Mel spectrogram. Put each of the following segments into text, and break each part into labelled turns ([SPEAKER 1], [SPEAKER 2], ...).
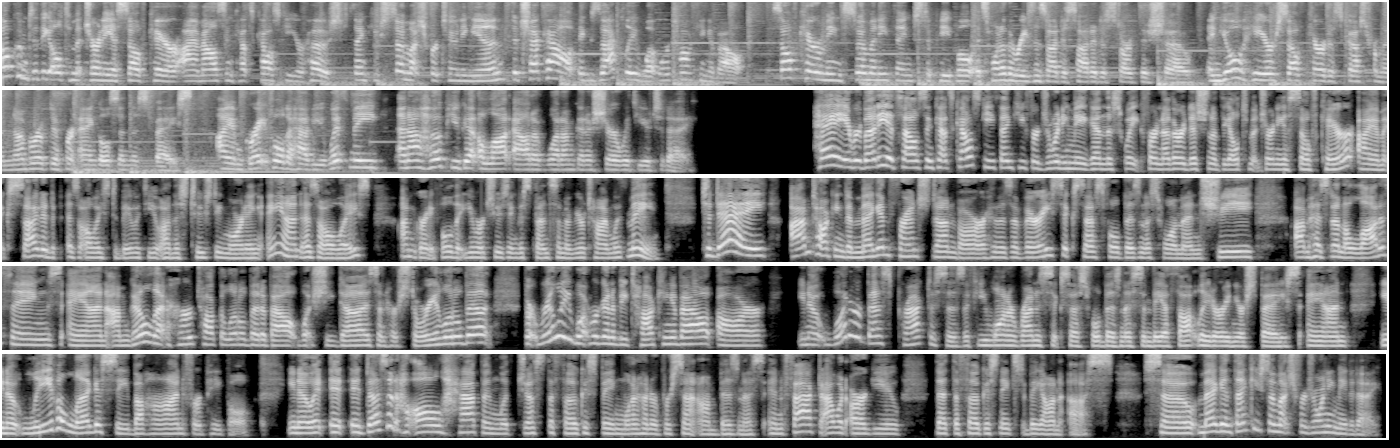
[SPEAKER 1] Welcome to the Ultimate Journey of Self Care. I am Alison Katzkowski, your host. Thank you so much for tuning in to check out exactly what we're talking about. Self care means so many things to people. It's one of the reasons I decided to start this show. And you'll hear self care discussed from a number of different angles in this space. I am grateful to have you with me, and I hope you get a lot out of what I'm going to share with you today. Hey, everybody, it's Alison Katzkowski. Thank you for joining me again this week for another edition of the Ultimate Journey of Self Care. I am excited, as always, to be with you on this Tuesday morning. And as always, I'm grateful that you are choosing to spend some of your time with me. Today, I'm talking to Meghan French Dunbar, who is a very successful businesswoman. She um, has done a lot of things, and I'm going to let her talk a little bit about what she does and her story a little bit. But really, what we're going to be talking about are you know, what are best practices if you want to run a successful business and be a thought leader in your space and, you know, leave a legacy behind for people? You know, it, it, it doesn't all happen with just the focus being 100% on business. In fact, I would argue that the focus needs to be on us. So Meghan, thank you so much for joining me today.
